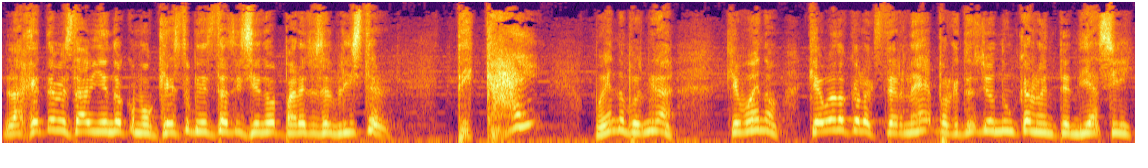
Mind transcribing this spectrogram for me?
la gente me está viendo como, ¿qué estupidez estás diciendo? Para eso es el blister. ¿Te cae? Bueno, pues mira, qué bueno, qué bueno que lo externé, porque entonces yo nunca lo entendí así.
